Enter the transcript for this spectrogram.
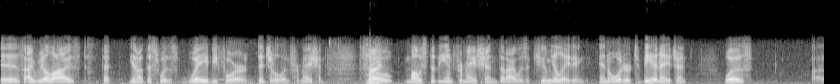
is I realized that you know this was way before digital information. So Right. most of the information that I was accumulating in order to be an agent was uh,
